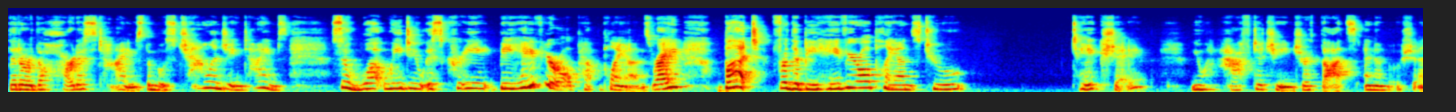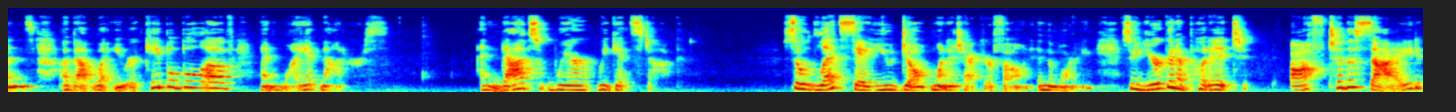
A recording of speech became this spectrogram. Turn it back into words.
that are the hardest times, the most challenging times. So, what we do is create behavioral p- plans, right? But for the behavioral plans to take shape, you have to change your thoughts and emotions about what you are capable of and why it matters. And that's where we get stuck. So let's say you don't want to check your phone in the morning. So you're going to put it off to the side,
